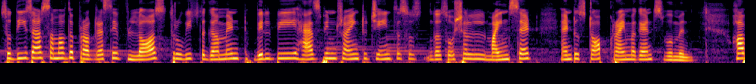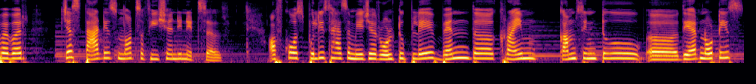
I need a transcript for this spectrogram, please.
So these are some of the progressive laws through which the government will be has been trying to change the, so, the social mindset and to stop crime against women. However just that is not sufficient in itself. Of course, police has a major role to play when the crime comes into uh, their notice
